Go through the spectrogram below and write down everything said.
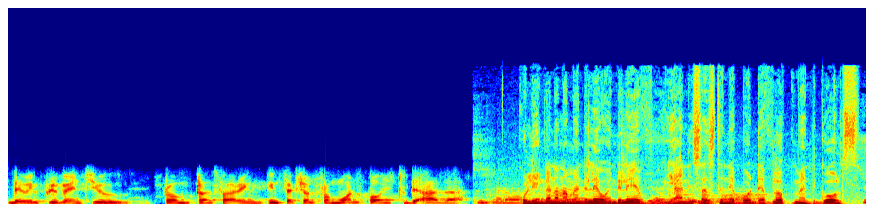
they will prevent you from transferring infection from one point to the other Kulingana na maendeleo endelevu, yaani Sustainable Development Goals,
